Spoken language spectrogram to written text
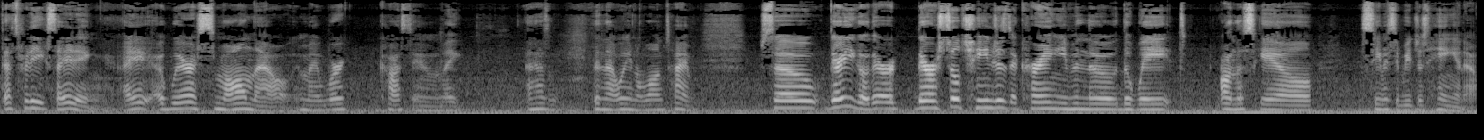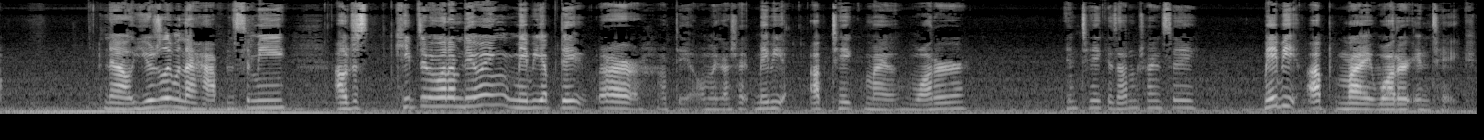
that's pretty exciting. I, I wear a small now in my work costume. Like it hasn't been that way in a long time. So there you go. There are there are still changes occurring even though the weight on the scale seems to be just hanging out. Now, usually when that happens to me, I'll just keep doing what I'm doing. Maybe update or update. Oh my gosh, maybe uptake my water intake. Is that what I'm trying to say? Maybe up my water intake.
